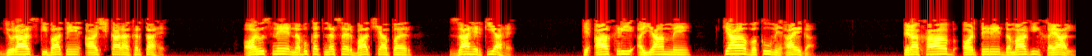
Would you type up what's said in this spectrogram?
جو راز کی باتیں آشکارا کرتا ہے، اور اس نے نبوکت نصر بادشاہ پر ظاہر کیا ہے۔ کہ آخری ایام میں کیا وقوع میں آئے گا؟ تیرا خواب اور تیرے دماغی خیال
